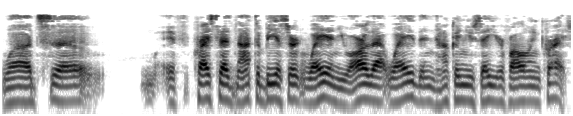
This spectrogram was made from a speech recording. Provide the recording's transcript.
What's, uh, if Christ said not to be a certain way and you are that way, then how can you say you're following Christ?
